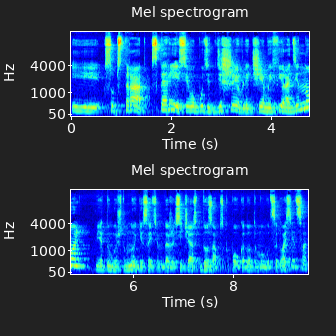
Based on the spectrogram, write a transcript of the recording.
и субстрат, скорее всего, будет дешевле, чем эфир 1.0, я думаю, что многие с этим даже сейчас до запуска Polkadot могут согласиться.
